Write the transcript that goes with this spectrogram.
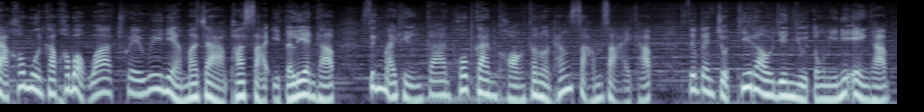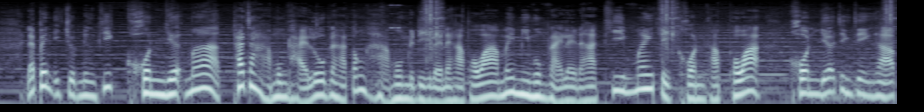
จากข้อมูลครับเขาบอกว่าเทรวีเนี่ยมาจากภาษาอิตาเลียนครับ ซึ่งหมายถึงการพบกันของถนนทั้ง 3 สายครับ ซึ่งเป็นจุดที่เรายืนอยู่ตรงนี้นี่เองครับ และเป็นอีกจุดหนึ่งที่คนเยอะมาก ถ้าจะหามุมถ่ายรูปนะฮะต้องหามุมดีๆเลยนะครับเพราะว่าไม่มีมุมไหนเลยนะฮะที่ไม่ติดคนครับ เพราะว่าคนเยอะจริง ๆ ครับ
